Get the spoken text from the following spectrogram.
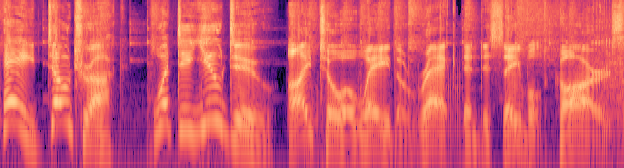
Hey, tow truck, what do you do? I tow away the wrecked and disabled cars.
